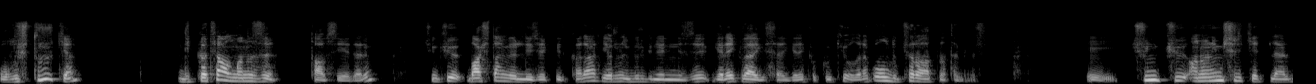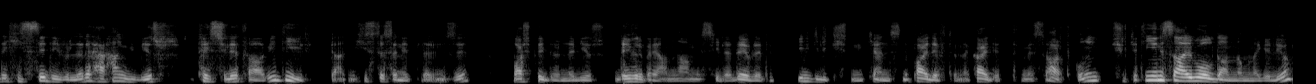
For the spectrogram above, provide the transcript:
oluştururken dikkate almanızı tavsiye ederim. Çünkü baştan verilecek bir karar yarın öbür gün elinizi gerek vergisel gerek hukuki olarak oldukça rahatlatabilir. E, çünkü anonim şirketlerde hisse devirleri herhangi bir tescile tabi değil. Yani hisse senetlerinizi başka birine bir devir beyannamesiyle devredip ilgili kişinin kendisini pay defterine kaydettirmesi artık onun şirketin yeni sahibi olduğu anlamına geliyor.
